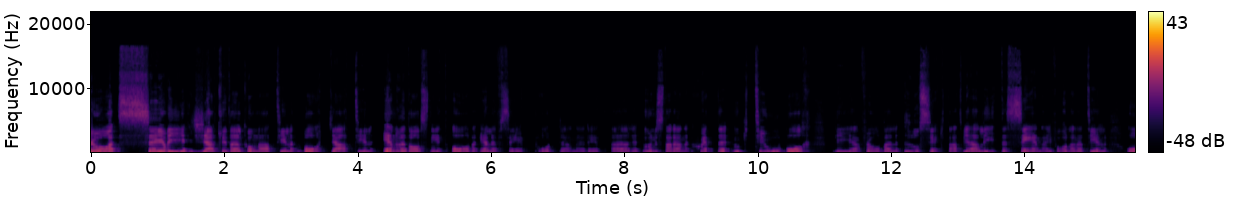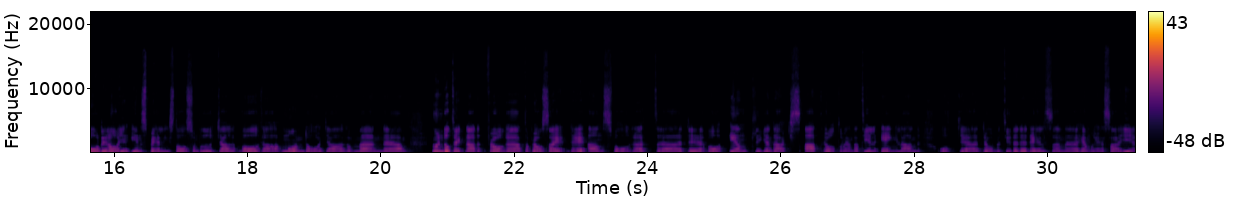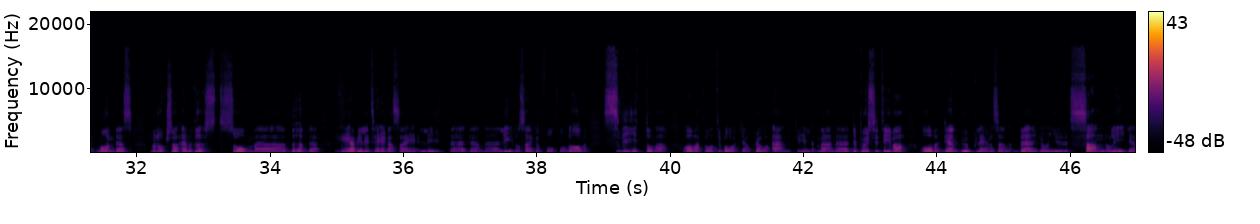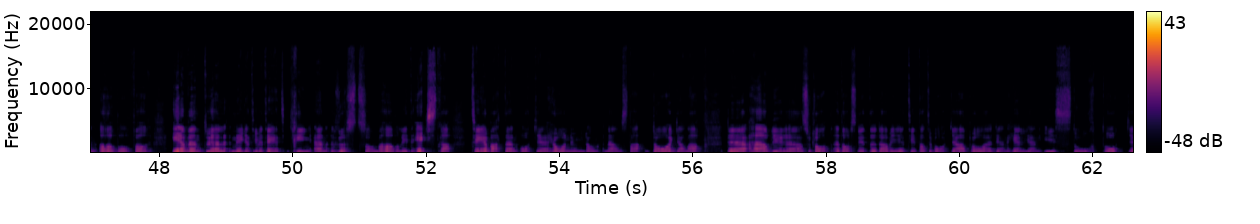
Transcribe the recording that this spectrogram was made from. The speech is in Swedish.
Då säger vi hjärtligt välkomna tillbaka till ännu ett avsnitt av LFC podden. Det är onsdag den 6 oktober. Vi får väl ursäkta att vi är lite sena i förhållande till ordinarie inspelningsdag som brukar vara måndagar, men eh, Undertecknad får eh, ta på sig det ansvaret. Eh, det var äntligen dags att återvända till England och eh, då betydde det dels en eh, hemresa i måndags men också en röst som eh, behövde rehabilitera sig lite. Den eh, lider säkert fortfarande av sviterna av att vara tillbaka på Anfield men eh, det positiva av den upplevelsen väger ju sannoliken över för eventuell negativitet kring en röst som behöver lite extra tevatten och eh, honung de närmsta dagarna. Det här blir såklart ett avsnitt där vi tittar tillbaka på den helgen i stort och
